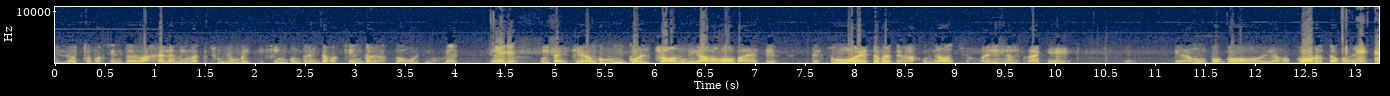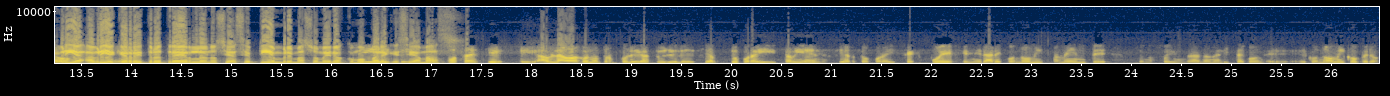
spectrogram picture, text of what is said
el 8% de baja es la misma que subió un 25, un 30% en los dos últimos meses. Claro. O sea, hicieron como un colchón, digamos, como para decir, te subo esto, pero te bajo un 8. Bueno, la verdad que eh, quedamos un poco, digamos, corto con esto. Habría, habría que eh, retrotraerlo, no sé, a septiembre más o menos, como para que sea más... Vos sabés que eh, hablaba con otros colegas tuyos y le decía, tú por ahí, está bien, es cierto, por ahí se puede generar económicamente, yo no soy un gran analista económico, pero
